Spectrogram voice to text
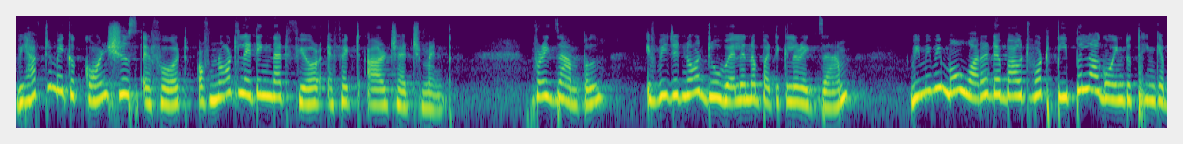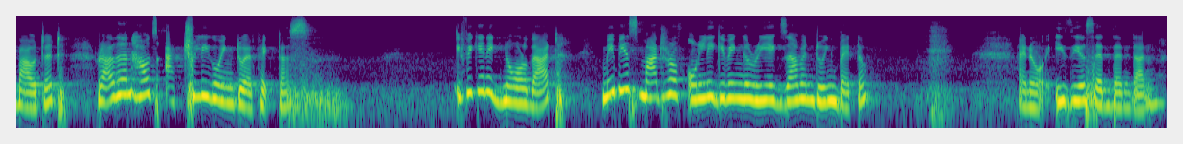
We have to make a conscious effort of not letting that fear affect our judgment. For example, if we did not do well in a particular exam, we may be more worried about what people are going to think about it rather than how it's actually going to affect us. If we can ignore that, maybe it's a matter of only giving a re-exam and doing better. I know, easier said than done.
